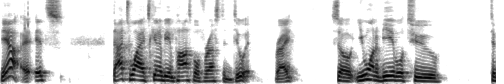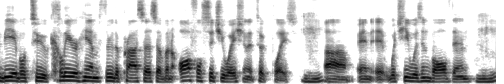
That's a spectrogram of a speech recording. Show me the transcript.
Yeah, it's that's why it's going to be impossible for us to do it, right? So you want to be able to to be able to clear him through the process of an awful situation that took place, Mm-hmm. um, and it, which he was involved in, Mm-hmm.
